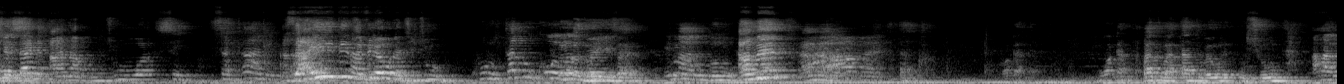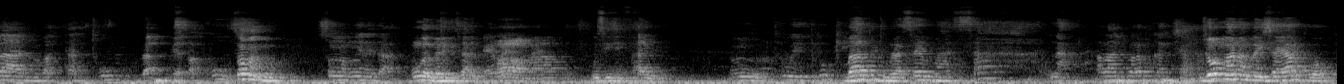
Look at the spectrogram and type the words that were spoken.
shetani anakujua. Satani zaidi na vile unajijua. Kurutana kwa wewe imani amen. Amen watu watatu weule ushuhuda. Abantu watatu bakuu. Soma ndugu. Soma mwene dada. Mungu akubariki sana. Amen. Usijifanye. Mm, tuinuke. Batu tunasema sana. Abantu baravuka cyane. Ndio maana maisha yako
